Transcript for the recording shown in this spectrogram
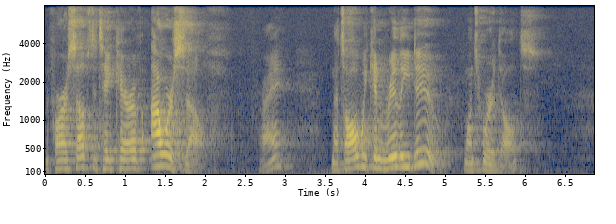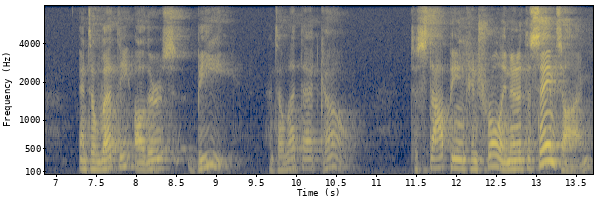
and for ourselves to take care of ourselves, right? And that's all we can really do once we're adults. And to let the others be, and to let that go to stop being controlling, and at the same time,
